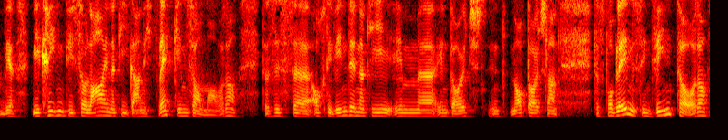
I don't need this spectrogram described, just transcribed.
Wir, wir kriegen die Solarenergie gar nicht weg im Sommer, oder? Das ist äh, auch die Windenergie im, äh, in, Deutsch, in Norddeutschland. Das Problem ist im Winter, oder?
